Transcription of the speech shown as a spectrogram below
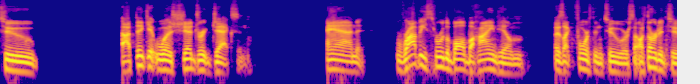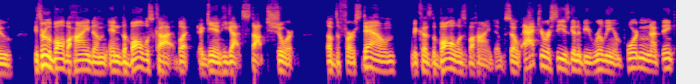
to, I think it was Shedrick Jackson. and Robbie threw the ball behind him. It was like fourth and two or so, or third and two. He threw the ball behind him, and the ball was caught. But again, he got stopped short of the first down because the ball was behind him. So accuracy is going to be really important. And I think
